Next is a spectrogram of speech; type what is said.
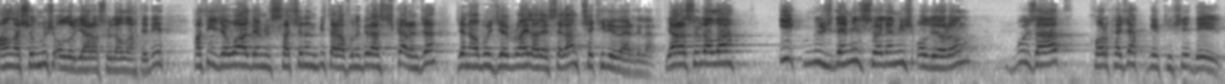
anlaşılmış olur ya Resulallah dedi. Hatice validemiz saçının bir tarafını biraz çıkarınca Cenab-ı Cebrail aleyhisselam çekili verdiler. Ya Resulallah ilk müjdemi söylemiş oluyorum. Bu zat korkacak bir kişi değil.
